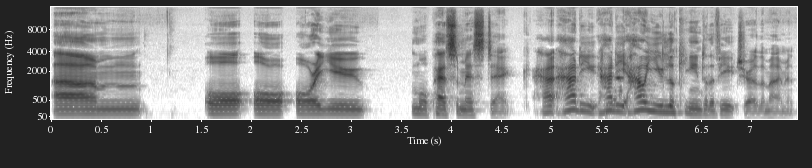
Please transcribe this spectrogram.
um, or or or are you more pessimistic? How, how do you how do you how are you looking into the future at the moment?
